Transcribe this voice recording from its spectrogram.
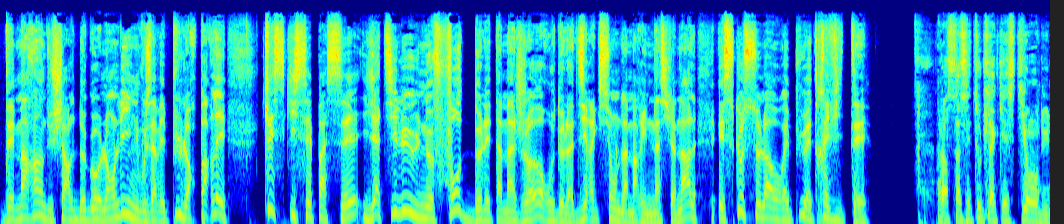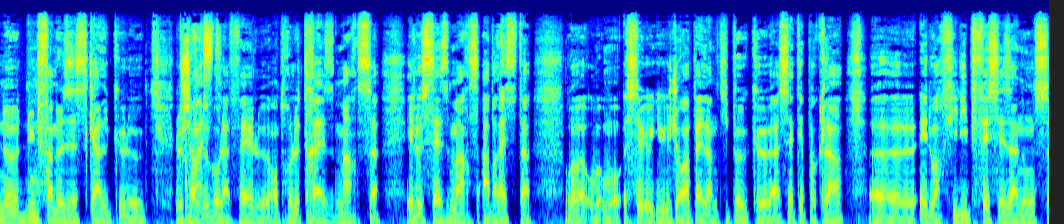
des marins du Charles de Gaulle en ligne, vous avez pu leur parler. Qu'est-ce qui s'est passé? Y a-t-il eu une faute de l'état-major ou de la direction de la Marine nationale? Est-ce que cela aurait pu être évité? Alors ça, c'est toute la question d'une fameuse escale que le, Charles de Gaulle a fait le, entre le 13 mars et le 16 mars à Brest. Euh, euh, je rappelle un petit peu que à cette époque-là, euh, Édouard Philippe fait ses annonces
